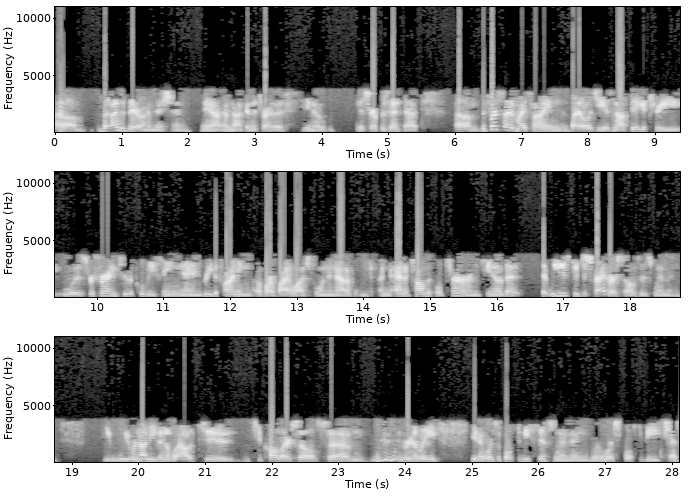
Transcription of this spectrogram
Um, but I was there on a mission. Yeah, I'm not going to try to, you know, misrepresent that. Um, the first side of my sign, biology is not bigotry, was referring to the policing and redefining of our biological and anatomical terms, you know, that, that we used to describe ourselves as women. We were not even allowed to, to call ourselves, um, women really. You know, we're supposed to be cis women. We're, we're supposed to be chest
